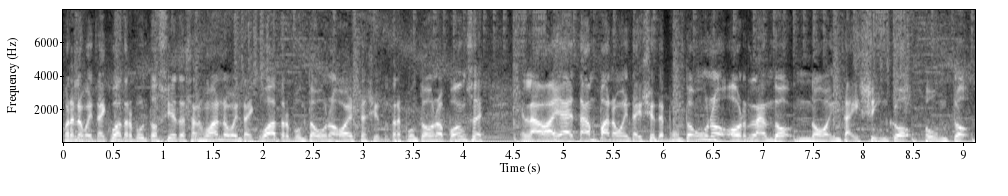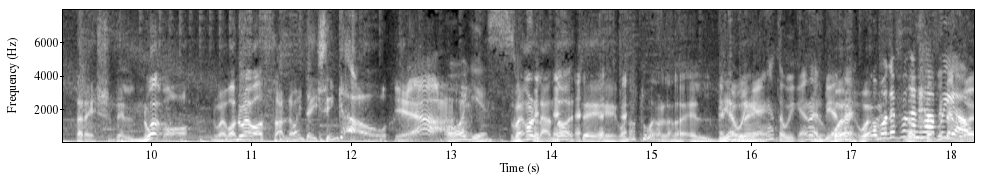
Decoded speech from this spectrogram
por el 94.7 San Juan, 94.1 Oeste, 103.1 Ponce, en la Bahía de Tampa 97.1, Orlando 95.3 del nuevo, nuevo, nuevo Sol 95. Yeah. Oyes. Estuve en Orlando, este, ¿cuándo estuve en Orlando? El Este viernes. weekend, este weekend, el viernes. ¿Cómo te fue en el happy hour?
